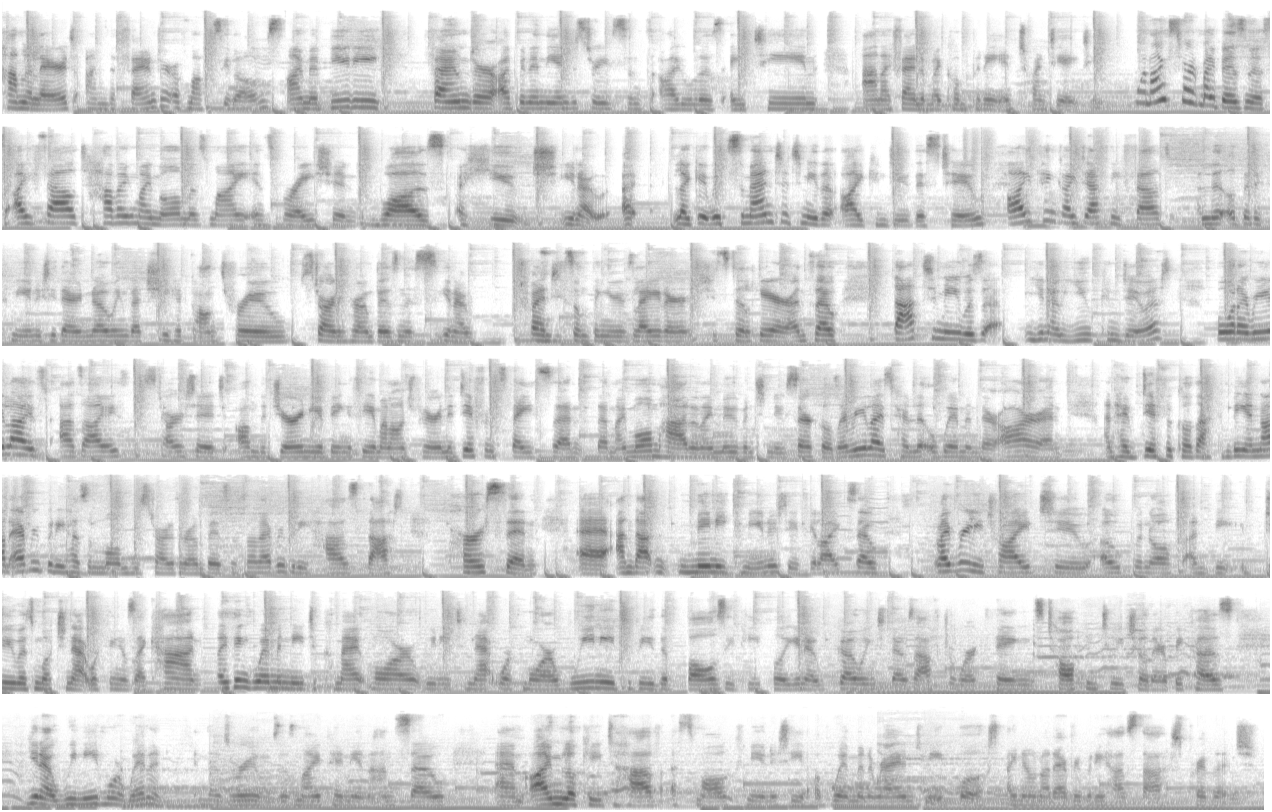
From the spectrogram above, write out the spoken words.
Pamela Laird. I'm the founder of Moxi Loves. I'm a beauty founder. I've been in the industry since I was 18 and I founded my company in 2018. When I started my business, I felt having my mom as my inspiration was a huge, you know, a, like it was cemented to me that I can do this too. I mm. think I definitely felt a little bit of community there, knowing that she had gone through starting her own business, you know, 20 something years later, she's still here. And so that to me was, uh, you know, you can do it. But what I realized as I started on the journey of being a female entrepreneur in a different space than, than my mom had, and I move into new circles, I realized how little women there are and, and how difficult that can be. And not everybody has a mom who started their own business, not everybody has that person uh, and that mini community, if you like. So I've really tried to open up and be, do as much networking as I can. I think women need to come out more. We need to network more. We need to be the ballsy people, you know, going to those after work things, talking to each other because, you know, we need more women in those rooms, is my opinion. And so um, I'm lucky to have a small community of women around me, but I know not everybody has that privilege.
